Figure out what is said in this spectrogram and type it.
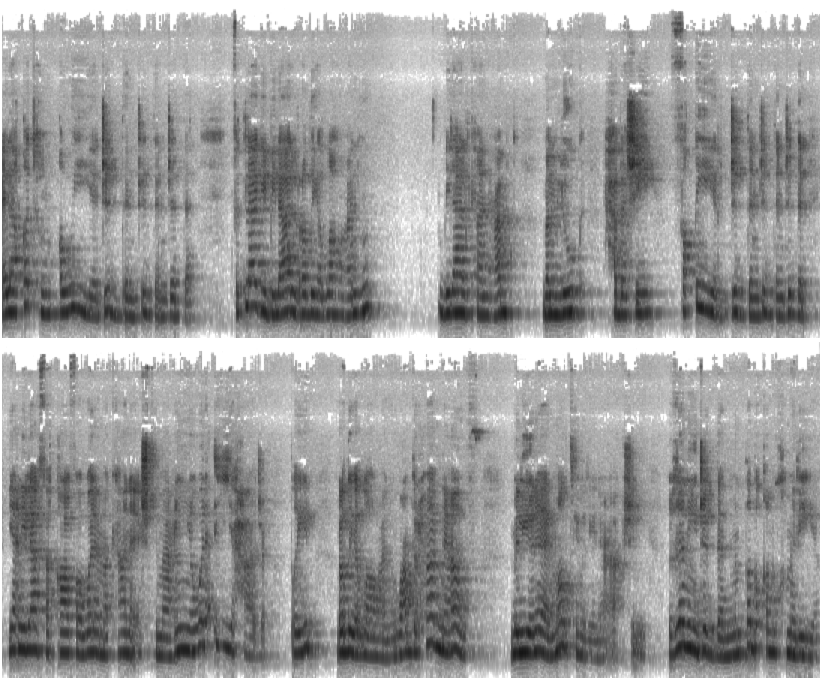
علاقتهم قوية جدا جدا جدا. فتلاقي بلال رضي الله عنه بلال كان عبد مملوك حبشي فقير جدا جدا جدا. يعني لا ثقافة ولا مكانة اجتماعية ولا أي حاجة. طيب رضي الله عنه. وعبد الرحمن بن عوف مليونير multi-millionaire actually غني جدا من طبقة مخملية.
